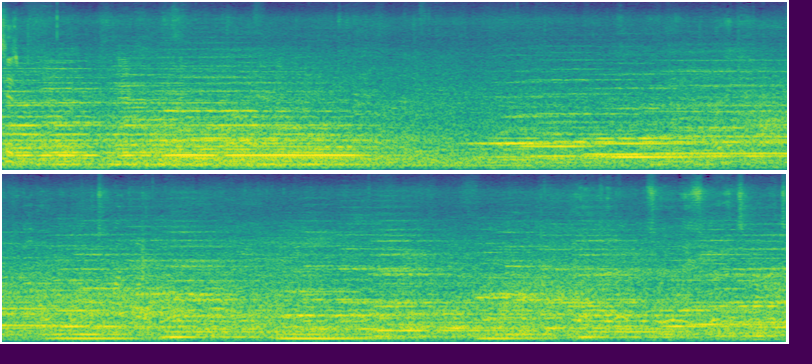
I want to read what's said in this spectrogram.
vocês. Thank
